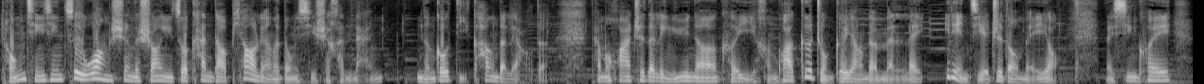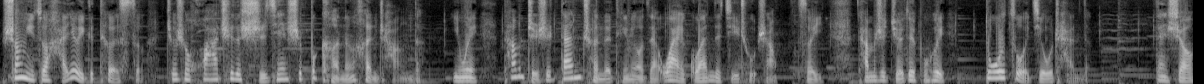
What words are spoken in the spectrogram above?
同情心最旺盛的双鱼座，看到漂亮的东西是很难。”能够抵抗得了的，他们花痴的领域呢，可以横跨各种各样的门类，一点节制都没有。那幸亏双鱼座还有一个特色，就是花痴的时间是不可能很长的，因为他们只是单纯的停留在外观的基础上，所以他们是绝对不会多做纠缠的。但是哦，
